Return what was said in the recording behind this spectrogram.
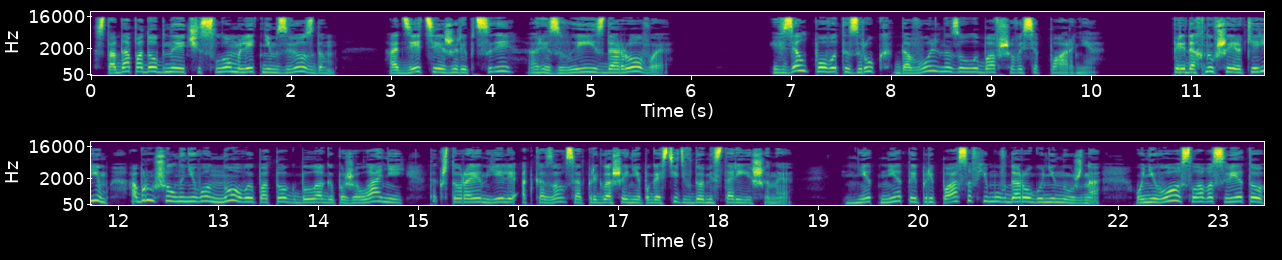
стада, подобные числом летним звездам, а дети и жеребцы резвые и здоровые». И взял повод из рук довольно заулыбавшегося парня. Передохнувший Эркерим обрушил на него новый поток благопожеланий, так что Раен еле отказался от приглашения погостить в доме старейшины. Нет-нет, и припасов ему в дорогу не нужно. У него, слава свету,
